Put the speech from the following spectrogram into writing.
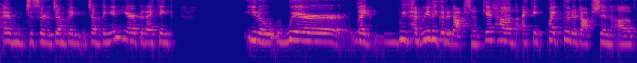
I'm just sort of jumping jumping in here but i think you know where like we've had really good adoption of github. I think quite good adoption of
